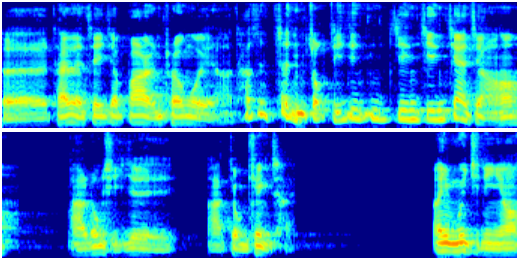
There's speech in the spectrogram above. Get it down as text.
呃，台南这一家八人川味啊，它是正宗，真真真真正正吼，啊，拢是这啊重庆菜。啊，因每一年哦，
